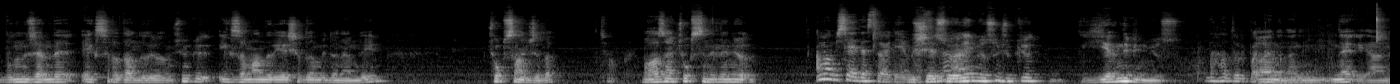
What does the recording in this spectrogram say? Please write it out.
bunun üzerinde ekstradan duruyorum. Çünkü ilk zamanları yaşadığım bir dönemdeyim. Çok sancılı. Çok. Bazen çok sinirleniyorum. Ama bir şey de Bir söyleyemiyorsun şey değil mi? söyleyemiyorsun çünkü yerini bilmiyorsun. Daha dur bakalım. Aynen hani ne yani.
